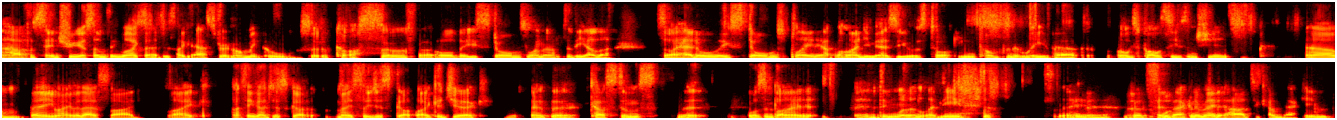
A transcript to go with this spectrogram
half a century or something like that. Just like astronomical sort of costs of uh, all these storms, one after the other. So I had all these storms playing out behind him as he was talking confidently about all his policies and shit. Um, but anyway, with that aside, like I think I just got mostly just got like a jerk at the customs that wasn't buying it and didn't want to let me in. so yeah, I got sent back and it made it hard to come back in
